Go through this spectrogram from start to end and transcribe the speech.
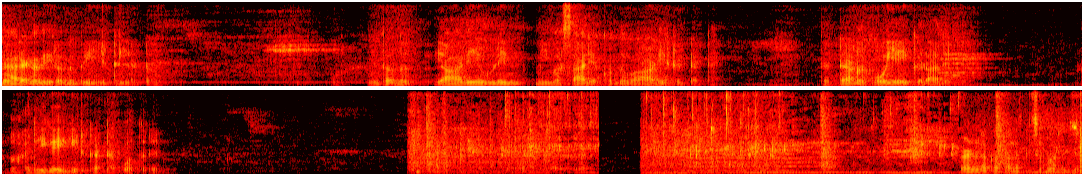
നാരങ്ങ നീരൊന്നും പിഴിഞ്ഞിട്ടില്ല കേട്ടോ ഇതൊന്ന് ആദ്യം ഉള്ളിയും ഈ മസാലയൊക്കെ ഒന്ന് വാടി കിട്ടട്ടെ എന്നിട്ടാണ് കോഴി അരി കഴുകിയെടുക്കട്ടെ പോത്തിന്. വെള്ളമൊക്കെ തിളച്ച് മറിഞ്ഞു.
